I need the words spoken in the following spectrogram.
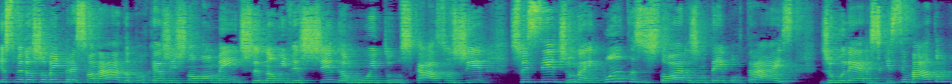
Isso me deixou bem impressionada, porque a gente normalmente não investiga muito os casos de suicídio, né? E quantas histórias não tem por trás de mulheres que se matam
